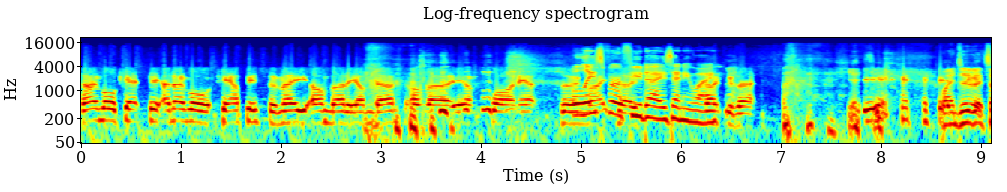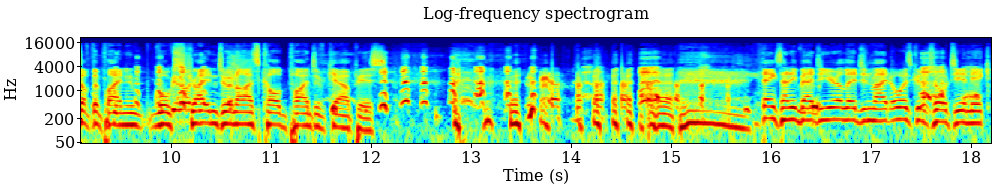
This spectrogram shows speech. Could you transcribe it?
no more cat, pi- uh, no more cow piss for me. I'm buddy. I'm done. I'm uh, yeah, I'm flying out soon. Well, at least mate, for a so few days anyway. stoked with that. Yeah. Yeah. Wait until gets off the plane and walks straight into an ice cold pint of cow piss. Thanks, Honey Badger. You're a legend, mate. Always good to talk to you, Nick.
